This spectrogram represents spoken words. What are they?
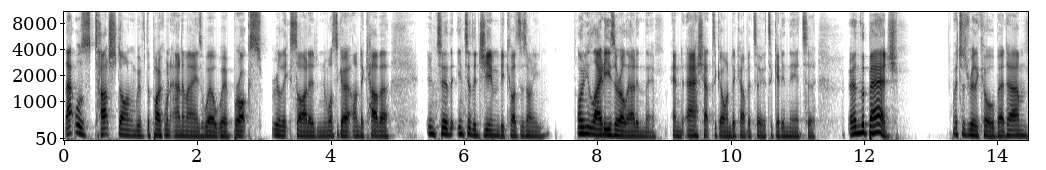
that was touched on with the Pokemon anime as well, where Brock's really excited and wants to go undercover into the into the gym because there's only only ladies are allowed in there, and Ash had to go undercover too to get in there to earn the badge, which is really cool. But um,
